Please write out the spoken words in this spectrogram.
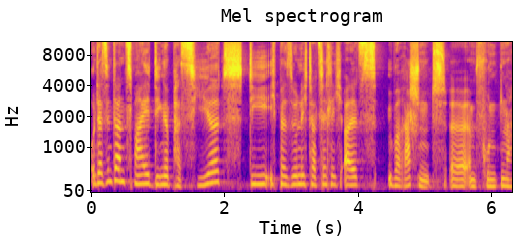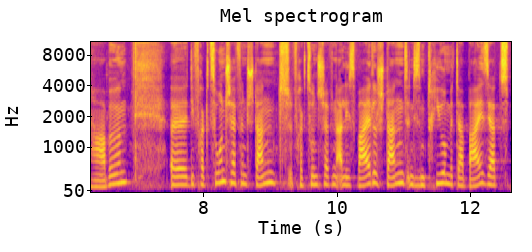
Und da sind dann zwei Dinge passiert, die ich persönlich tatsächlich als überraschend äh, empfunden habe. Äh, die Fraktionschefin stand, Fraktionschefin Alice Weidel stand in diesem Trio mit dabei. Sie hat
